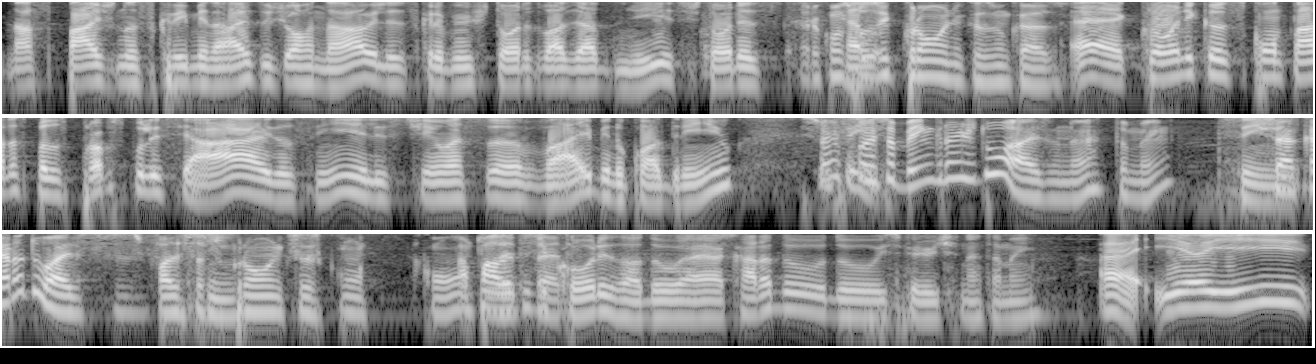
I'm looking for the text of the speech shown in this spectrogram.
nas páginas criminais do jornal, eles escreviam histórias baseadas nisso, histórias. Era como se fossem crônicas, no caso. É, crônicas contadas pelos próprios policiais, assim, eles tinham essa vibe no quadrinho. Isso é uma influência bem grande do Eisen, né? Também. Sim. Isso é a cara do Eisen, fazer essas Sim. crônicas, con contos, a paleta de etc. cores ó do, é a cara do, do Spirit né também É, e aí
